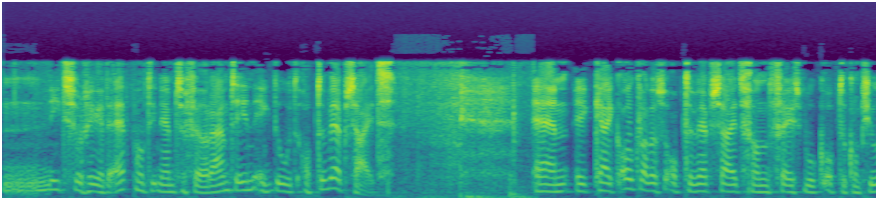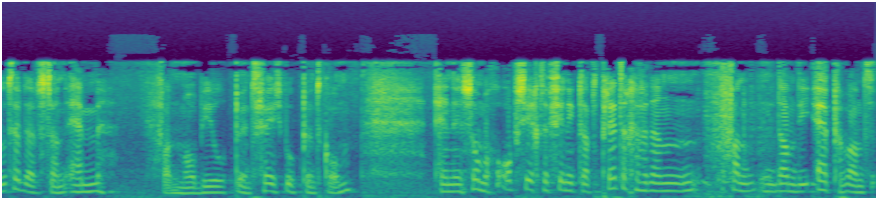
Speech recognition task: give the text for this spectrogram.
niet zozeer de app, want die neemt zoveel ruimte in. Ik doe het op de website. En ik kijk ook wel eens op de website van Facebook op de computer. Dat is dan m van mobiel.facebook.com. En in sommige opzichten vind ik dat prettiger dan, van, dan die app. Want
